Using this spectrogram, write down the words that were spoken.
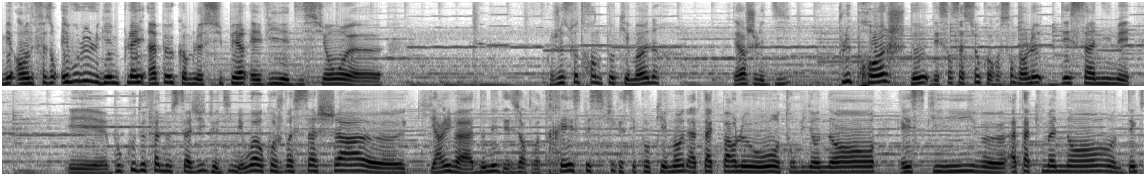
Mais en faisant évoluer le gameplay un peu comme le Super Heavy Edition je souhaite rendre Pokémon, d'ailleurs je l'ai dit, plus proche de, des sensations qu'on ressent dans le dessin animé. Et beaucoup de fans nostalgiques je dis mais waouh quand je vois Sacha euh, qui arrive à donner des ordres très spécifiques à ses Pokémon, attaque par le haut en tourbillonnant, esquive, euh, attaque maintenant, dès que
